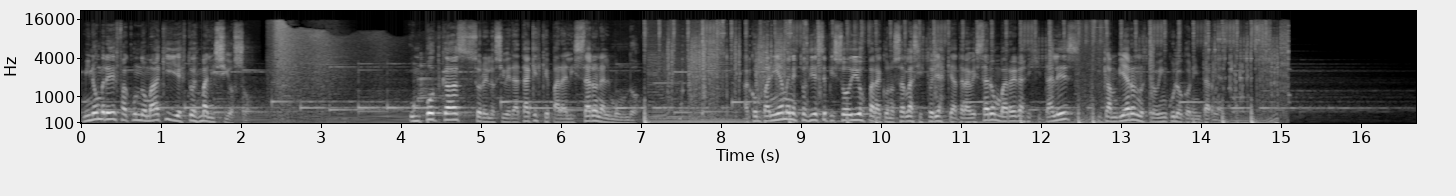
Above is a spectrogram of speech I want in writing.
Mi nombre es Facundo Maki y esto es Malicioso. Un podcast sobre los ciberataques que paralizaron al mundo. Acompáñame en estos 10 episodios para conocer las historias que atravesaron barreras digitales y cambiaron nuestro vínculo con Internet.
